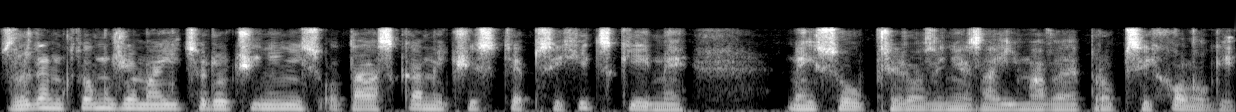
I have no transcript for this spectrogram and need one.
Vzhledem k tomu, že mají co dočinění s otázkami čistě psychickými, nejsou přirozeně zajímavé pro psychologi.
